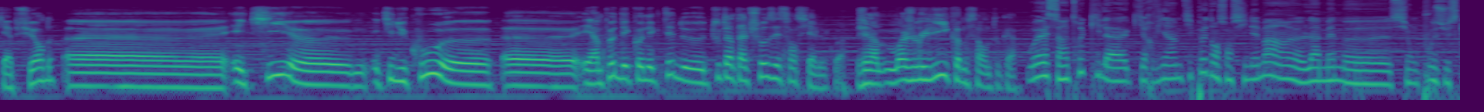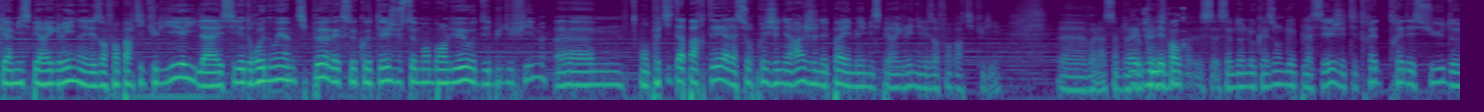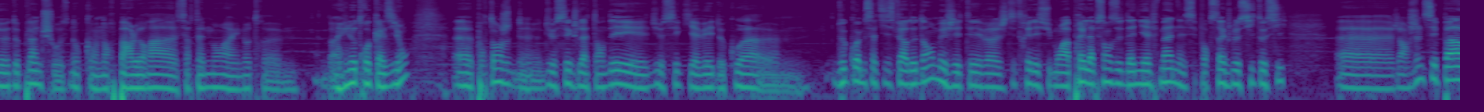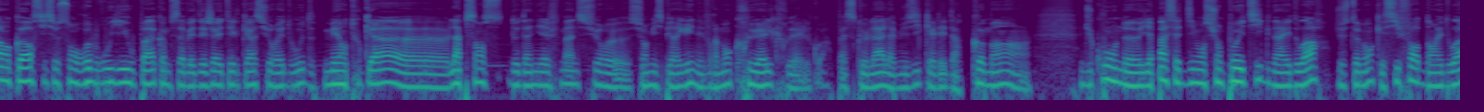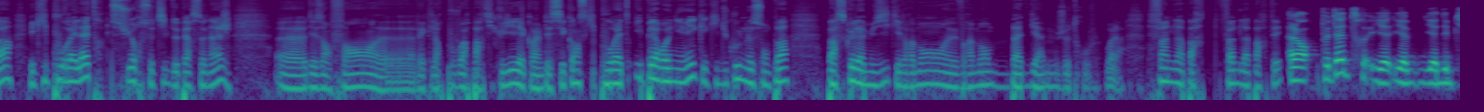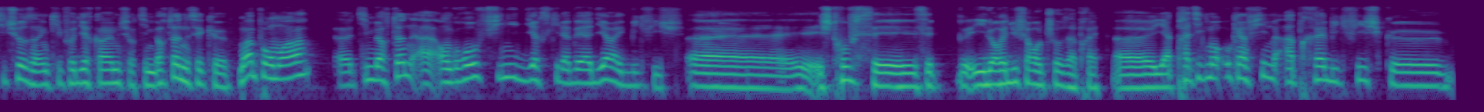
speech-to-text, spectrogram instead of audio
qui est absurde et qui et qui du coup est un peu déconnecté de tout un tas de choses essentielles. Moi, je le lis comme ça en tout cas. Ouais, c'est un truc qui, qui revient un petit peu dans son cinéma. Hein. Là même si on pousse jusqu'à Miss Peregrine et les enfants particuliers, il a essayé de renouer un petit peu avec ce côté justement banlieue au début du film. Euh, en petit aparté, à la surprise générale, je n'ai pas aimé Miss Peregrine et les enfants particuliers. Euh, voilà, ça me donne l'occasion. de le placer. J'étais très très déçu de, plein de choses. Donc on en reparlera certainement à une autre une autre occasion. Euh, pourtant, Dieu sait que je l'attendais et Dieu sait qu'il y avait de quoi de quoi me satisfaire dedans, mais j'étais j'étais très déçu. Bon après l'absence de Danny Elfman et c'est pour ça que je le cite aussi. Euh, je ne sais pas encore si se sont rebrouillés ou pas, comme ça avait déjà été le cas sur Ed Wood. Mais en tout cas, euh, l'absence de Danny Elfman sur, euh, sur Miss Peregrine est vraiment cruelle, cruelle, quoi. Parce que là, la musique, elle est d'un commun. Du coup, il n'y a pas cette dimension poétique d'un Edouard, justement, qui est si forte dans Edouard et qui pourrait l'être sur ce type de personnage. des enfants avec leur pouvoir particulier, il y a quand même des séquences qui pourraient être hyper oniriques et qui du coup ne le sont pas parce que la musique est vraiment, vraiment bas de gamme, je trouve. Voilà. Fin de l'aparté. Alors, peut-être, il y a des petites choses hein, qu'il faut dire quand même sur Tim Burton, c'est que moi, pour moi, euh, Tim Burton a en gros fini de dire ce qu'il avait à dire avec Big Fish. Euh, et je trouve c'est il aurait dû faire autre chose après. Euh, il y a pratiquement aucun film après Big Fish que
